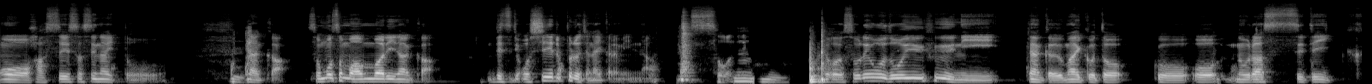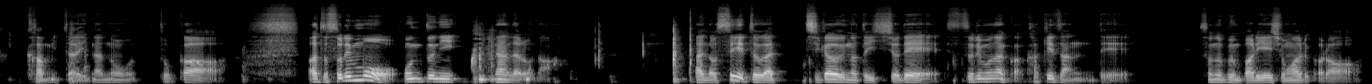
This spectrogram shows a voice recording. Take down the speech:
ンを発生させないと、うんなんか、そもそもあんまりなんか、別に教えるプロじゃないからみんな。そうね。うん。だからそれをどういうふうになんかうまいこと、こう、を乗らせていくかみたいなのとか、あとそれも本当に、なんだろうな。あの、生徒が違うのと一緒で、それもなんか掛け算で、その分バリエーションあるから、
